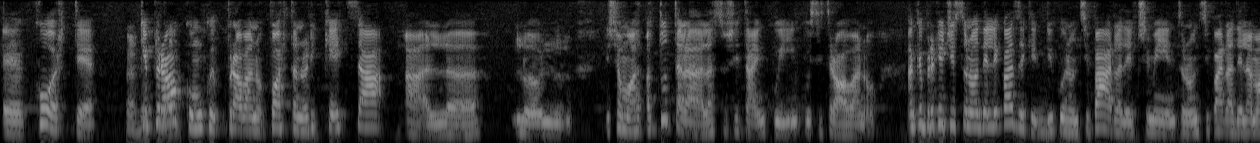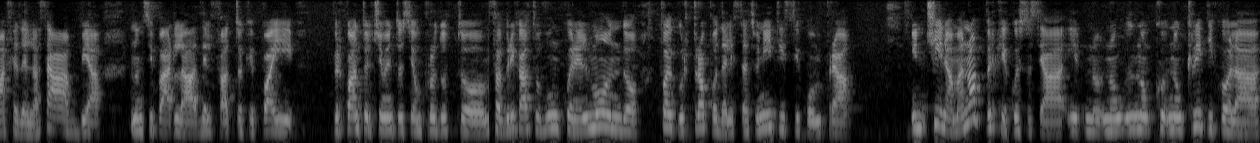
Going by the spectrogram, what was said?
eh, corte, che però bello. comunque provano, portano ricchezza al, lo, diciamo, a, a tutta la, la società in cui, in cui, si trovano. Anche perché ci sono delle cose che, di cui non si parla del cemento, non si parla della mafia della sabbia, non si parla del fatto che poi per quanto il cemento sia un prodotto fabbricato ovunque nel mondo, poi purtroppo dagli Stati Uniti si compra in Cina, ma non perché questo sia, non, non, non critico la,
